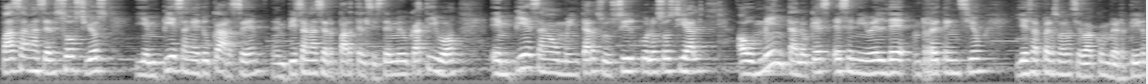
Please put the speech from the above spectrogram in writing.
pasan a ser socios y empiezan a educarse, empiezan a ser parte del sistema educativo, empiezan a aumentar su círculo social, aumenta lo que es ese nivel de retención y esa persona se va a convertir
